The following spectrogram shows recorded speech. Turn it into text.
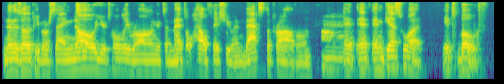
and then there's other people who are saying no you're totally wrong it's a mental health issue and that's the problem mm. and, and and guess what it's both.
